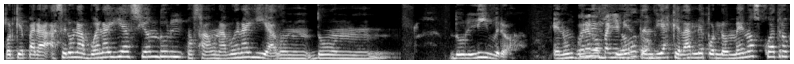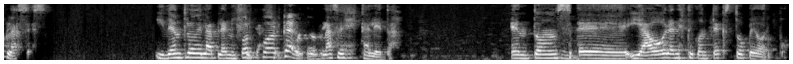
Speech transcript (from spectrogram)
porque para hacer una buena guiación de un, o sea, una buena guía de un, de un, de un libro en un Buen colegio tendrías que darle por lo menos cuatro clases y dentro de la planificación Por- por- claro, cuatro por- clases escaleta. Entonces, eh, y ahora en este contexto peor. po.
